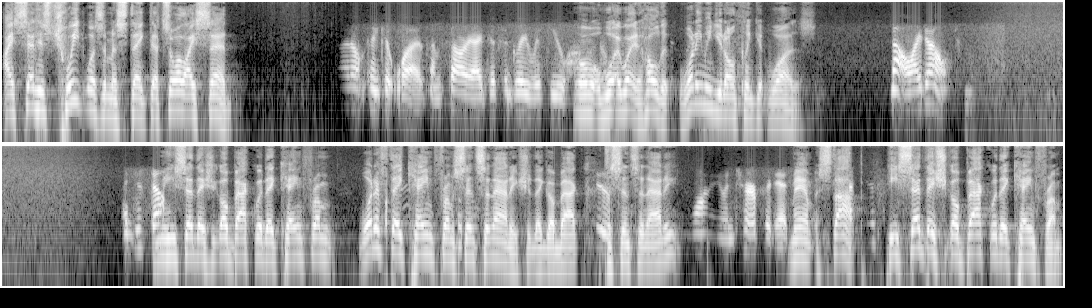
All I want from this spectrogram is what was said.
I said his tweet was a mistake. That's all I said. I don't think it was. I'm sorry, I disagree with you. Well, wait, wait, hold it. What do you mean you don't think it was? No, I don't. I just don't. I mean, he said they should go back where they came from. What if they came from Cincinnati? Should they go back to Cincinnati? want to interpret it. Ma'am, stop. He said they should go back where they came from.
